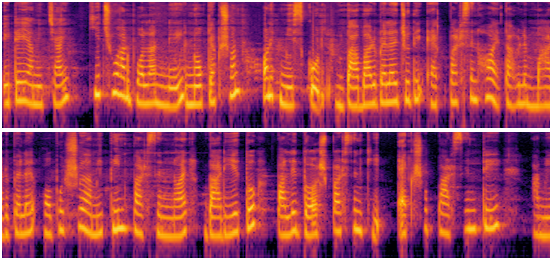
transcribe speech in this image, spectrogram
এটাই আমি চাই। কিছু আর বলার নেই। নো ক্যাপশন অনেক মিস করি। বাবার বেলায় যদি এক পার্সেন্ট হয়, তাহলে মার বেলায় অবশ্যই আমি তিন পার্সেন্ট নয়, বাড়িয়ে তো পারলে দশ পার্সেন্ট কি? একশো পার্সেন্টই আমি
